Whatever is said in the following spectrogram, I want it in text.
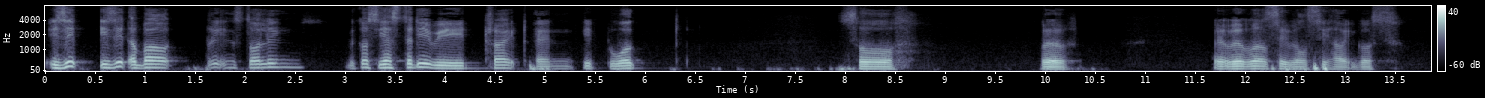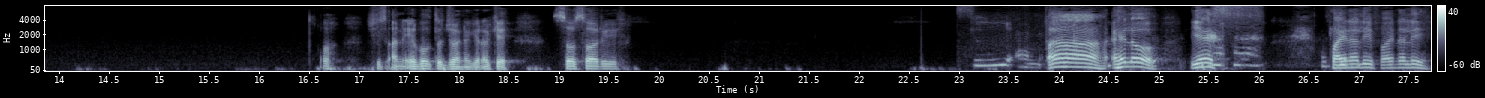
Is it is it about reinstalling? Because yesterday we tried and it worked. So we'll we will we'll see we'll see how it goes. Oh, she's unable to join again. Okay, so sorry. See and Ah, hello. Yes, Okay. finally, finally.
